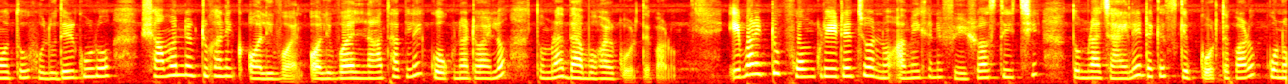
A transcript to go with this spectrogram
মতো হলুদের গুঁড়ো, সামান্য একটুখানি অলিভ অয়েল। অলিভ অয়েল না থাকলে কোকোনাট অয়েলও তোমরা ব্যবহার করতে পারো। এবার একটু ফোম ক্রিয়েটের জন্য আমি এখানে ফেস ওয়াশ দিচ্ছি। তোমরা চাইলে এটাকে স্কিপ করতে পারো, কোনো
